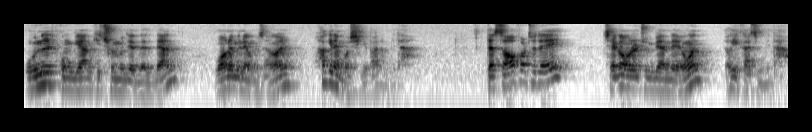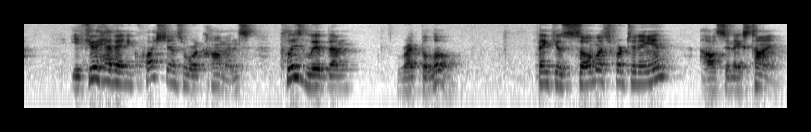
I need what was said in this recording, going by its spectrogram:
오늘 공개한 기출문제들에 대한 원어민의 음성을 확인해 보시기 바랍니다. That's all for today. 제가 오늘 준비한 내용은 여기까지입니다. If you have any questions or comments, please leave them right below. Thank you so much for tuning in. I'll see you next time.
